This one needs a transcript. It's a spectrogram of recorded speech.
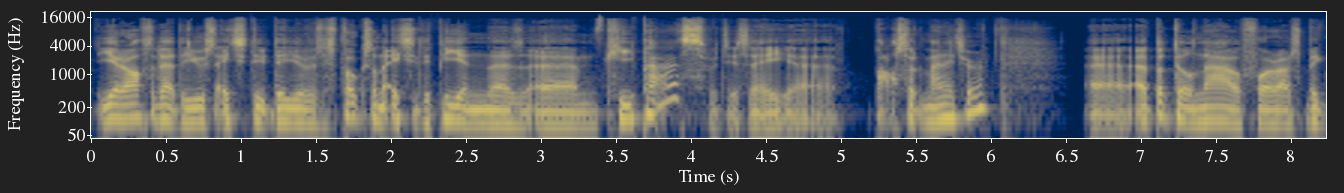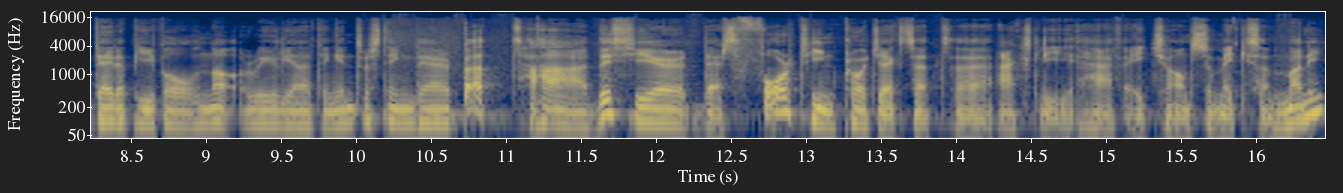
The year after that, they used HTTP, they focused on HTTP and uh, um, KeePass, which is a uh, password manager. Uh, up until now, for us big data people, not really anything interesting there. But haha, this year there's 14 projects that uh, actually have a chance to make some money,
